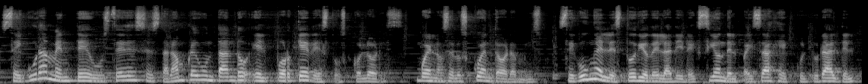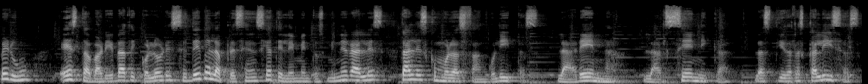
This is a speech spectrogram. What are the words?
Seguramente ustedes estarán preguntando el porqué de estos colores. Bueno, se los cuento ahora mismo. Según el estudio de la Dirección del Paisaje Cultural del Perú, esta variedad de colores se debe a la presencia de elementos minerales tales como las fangolitas, la arena, la arsénica, las piedras calizas,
